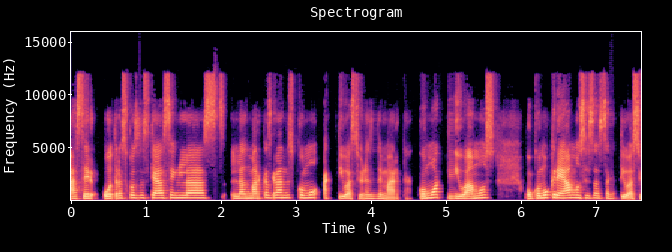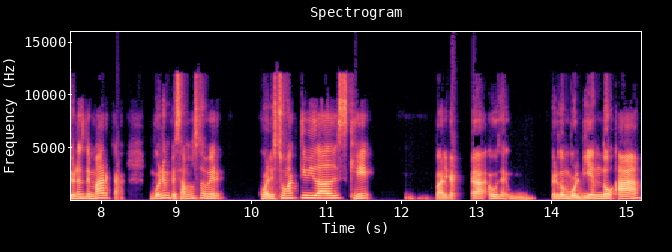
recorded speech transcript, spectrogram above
hacer otras cosas que hacen las, las marcas grandes como activaciones de marca. ¿Cómo activamos o cómo creamos esas activaciones de marca? Bueno, empezamos a ver cuáles son actividades que, valga, o perdón, volviendo a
